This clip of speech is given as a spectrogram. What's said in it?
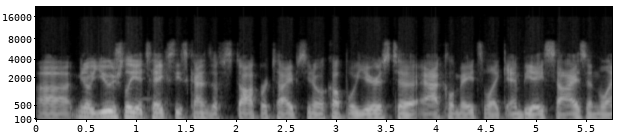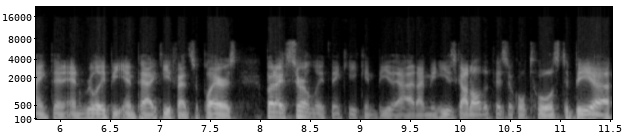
uh, you know, usually it takes these kinds of stopper types, you know, a couple years to acclimate to like NBA size and length and, and really be impact defensive players. But I certainly think he can be that. I mean, he's got all the physical tools to be a,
